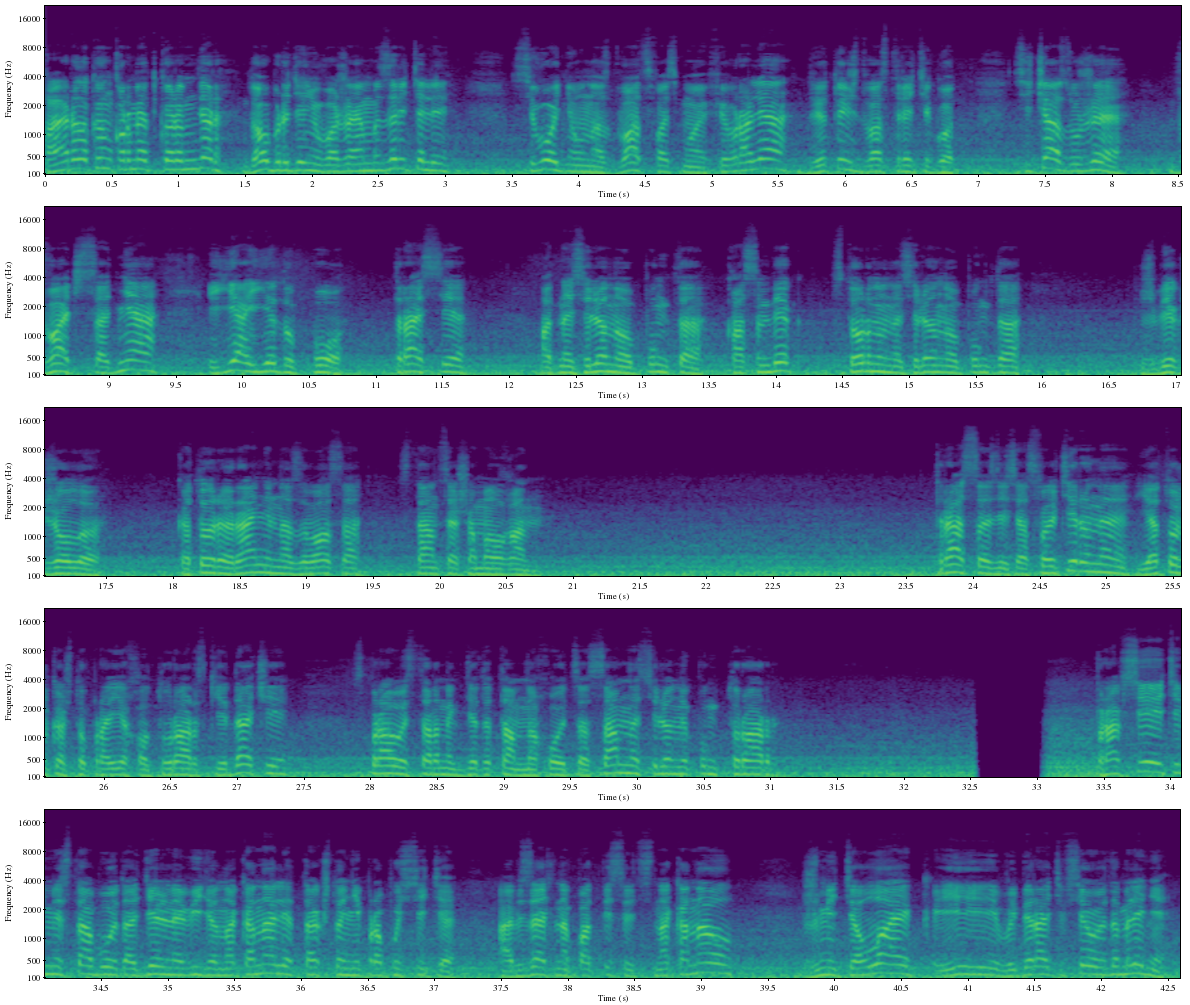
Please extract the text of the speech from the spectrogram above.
Хайрлы күн, құрметті көрімдер. Добрый день, уважаемые зрители. Сегодня у нас 28 февраля 2023 год. Сейчас уже 2 часа дня, и я еду по трассе от населенного пункта Касымбек в сторону населенного пункта Жбек-Жолы, который ранее назывался станция Шамалган. Трасса здесь асфальтированная. Я только что проехал Турарские дачи. С правой стороны где-то там находится сам населенный пункт Турар. Про все эти места будет отдельное видео на канале, так что не пропустите. Обязательно подписывайтесь на канал, жмите лайк и выбирайте все уведомления.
